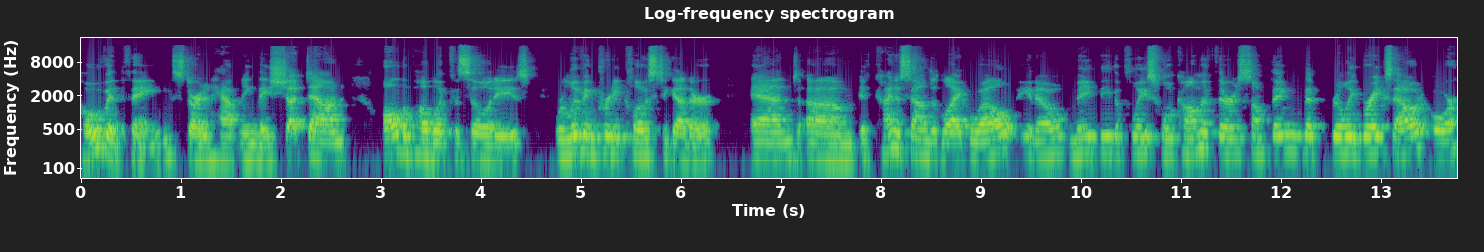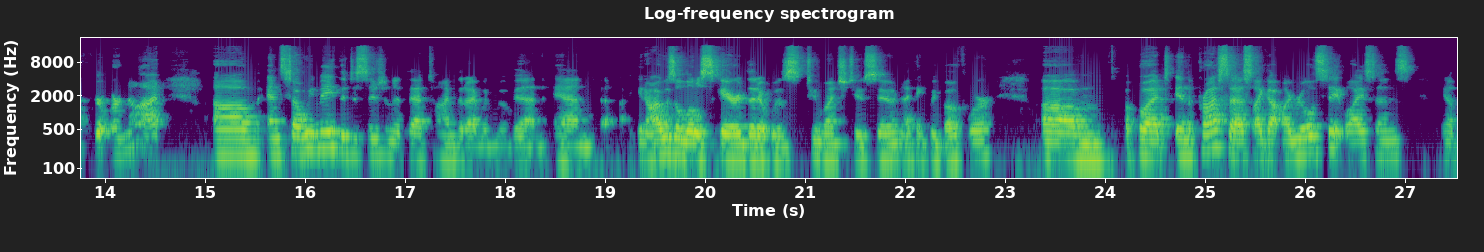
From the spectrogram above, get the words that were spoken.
COVID thing started happening. They shut down all the public facilities. We're living pretty close together. And um, it kind of sounded like, well, you know, maybe the police will come if there's something that really breaks out or, or not. Um, and so we made the decision at that time that I would move in. And, you know, I was a little scared that it was too much too soon. I think we both were. Um, but in the process, I got my real estate license. You know,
